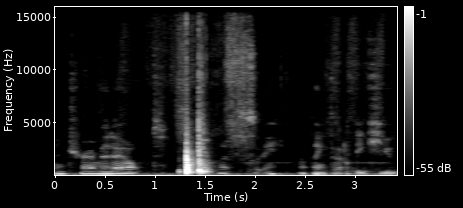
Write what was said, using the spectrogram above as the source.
and trim it out. Let's see. I think that'll be cute.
